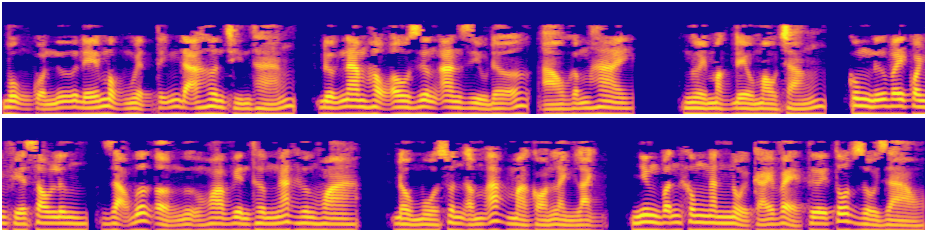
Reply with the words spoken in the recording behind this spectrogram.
bụng của nữ đế Mộc Nguyệt Tĩnh đã hơn 9 tháng, được Nam Hậu Âu Dương An dìu đỡ, áo gấm hai, người mặc đều màu trắng, cung nữ vây quanh phía sau lưng, dạo bước ở ngự hoa viên thơm ngát hương hoa, đầu mùa xuân ấm áp mà còn lành lạnh, nhưng vẫn không ngăn nổi cái vẻ tươi tốt rồi rào,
